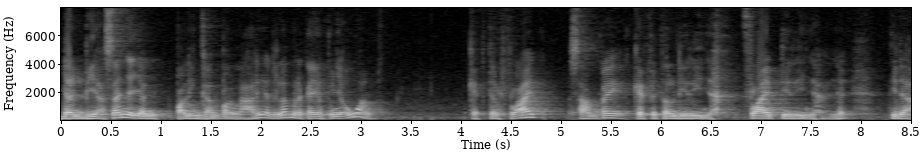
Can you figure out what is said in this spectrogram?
Dan biasanya yang paling gampang lari adalah mereka yang punya uang. Capital flight sampai capital dirinya, flight dirinya. Ya tidak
